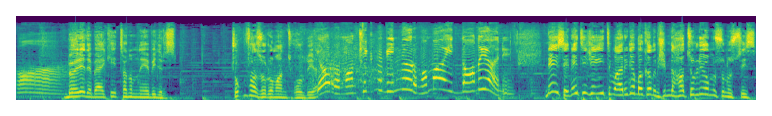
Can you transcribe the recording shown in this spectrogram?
Vay. Böyle de belki tanımlayabiliriz. Çok mu fazla romantik oldu ya? Ya romantik mi bilmiyorum ama iddialı yani. Neyse netice itibariyle bakalım. Şimdi hatırlıyor musunuz siz?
